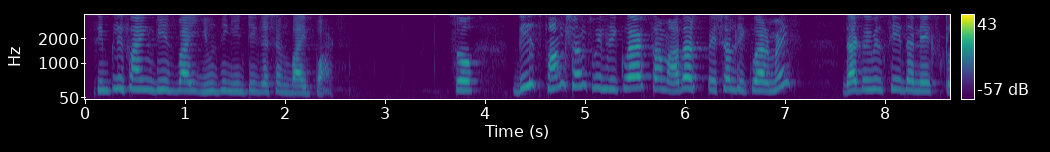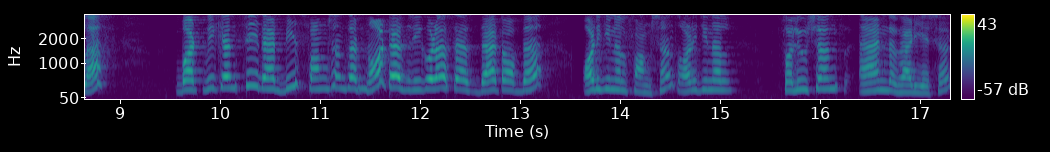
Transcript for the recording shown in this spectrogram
simplifying these by using integration by parts. So, these functions will require some other special requirements that we will see in the next class, but we can see that these functions are not as rigorous as that of the original functions, original solutions and the variation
